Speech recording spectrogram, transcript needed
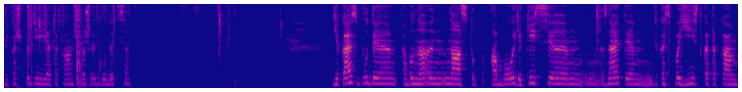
Яка ж подія така, що ж відбудеться? Якась буде або на, наступ, або якийсь, е, знаєте, якась поїздка така,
